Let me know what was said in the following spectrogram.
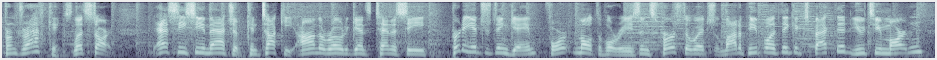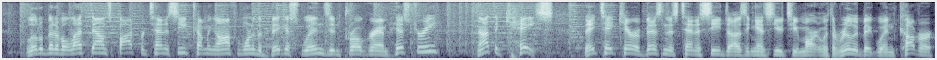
from DraftKings. Let's start. SEC matchup Kentucky on the road against Tennessee. Pretty interesting game for multiple reasons. First of which, a lot of people I think expected UT Martin. A little bit of a letdown spot for Tennessee coming off one of the biggest wins in program history. Not the case. They take care of business, Tennessee does against UT Martin with a really big win cover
